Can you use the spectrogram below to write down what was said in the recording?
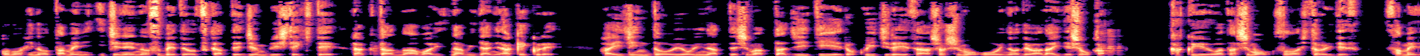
この日のために一年のすべてを使って準備してきて、落胆のあまり涙に明け暮れ、廃人同様になってしまった GT61 レーサー諸種も多いのではないでしょうか。各いう私もその一人です。サメ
